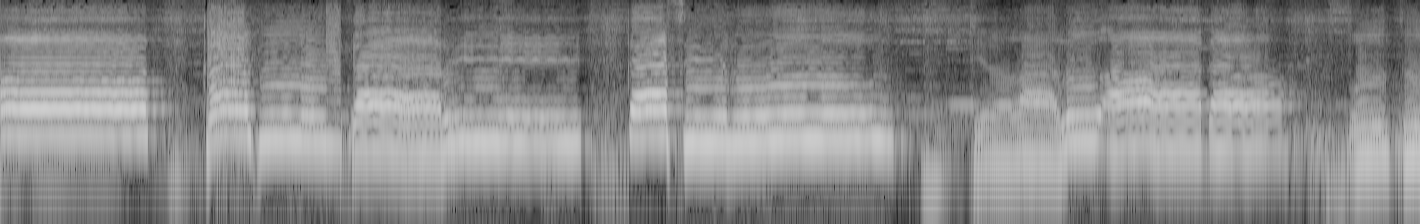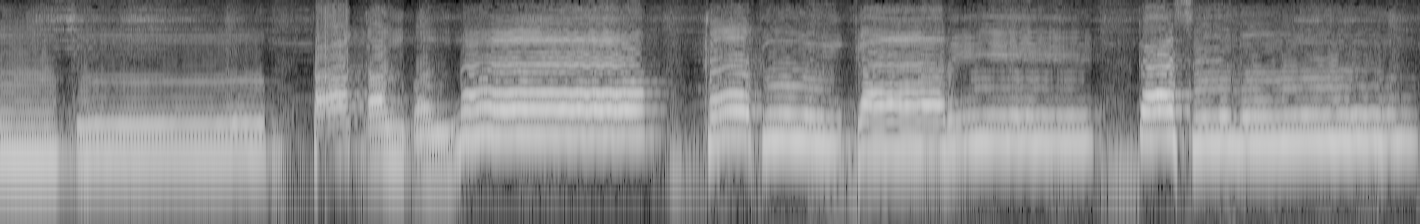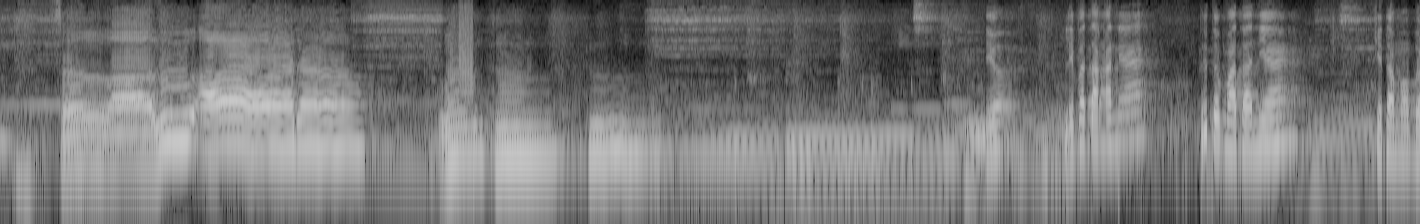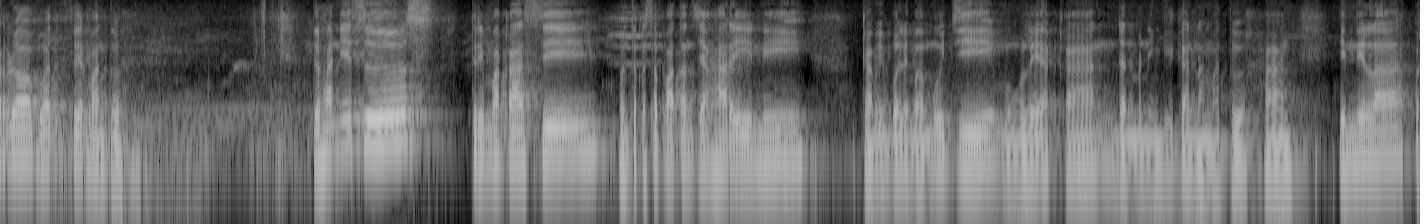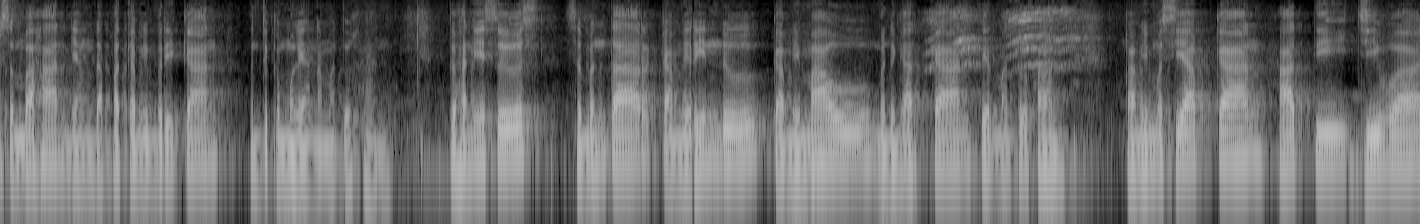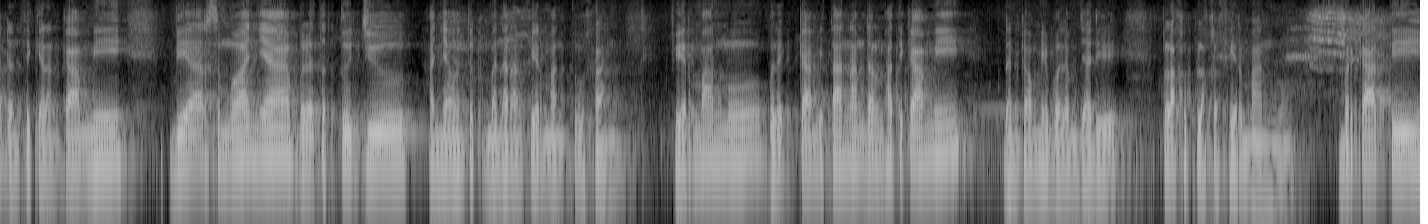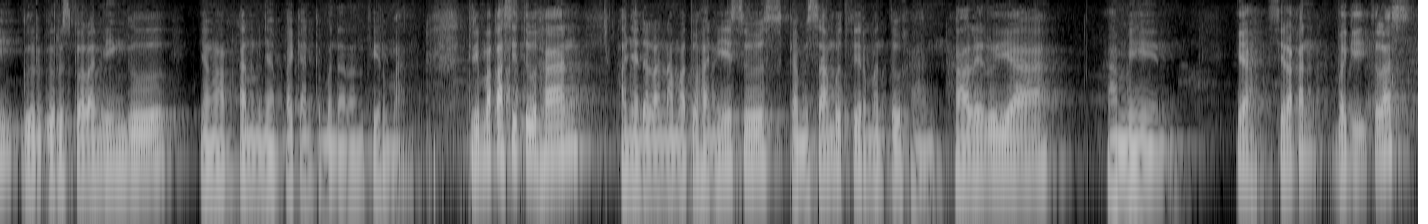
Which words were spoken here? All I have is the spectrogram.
Kau ingkari kasihmu. Selalu ada untukku. Takkan pernah kau ingkari kasihmu selalu ada untukku Yuk, lipat tangannya, tutup matanya. Kita mau berdoa buat firman Tuhan. Tuhan Yesus, terima kasih untuk kesempatan siang hari ini. Kami boleh memuji, memuliakan, dan meninggikan nama Tuhan. Inilah persembahan yang dapat kami berikan untuk kemuliaan nama Tuhan. Tuhan Yesus, sebentar kami rindu, kami mau mendengarkan firman Tuhan. Kami menyiapkan hati, jiwa, dan pikiran kami biar semuanya boleh tertuju hanya untuk kebenaran firman Tuhan. Firman-Mu boleh kami tanam dalam hati kami dan kami boleh menjadi pelaku-pelaku firman-Mu. Berkati guru-guru sekolah minggu yang akan menyampaikan kebenaran firman. Terima kasih Tuhan, hanya dalam nama Tuhan Yesus kami sambut firman Tuhan. Haleluya. Amin. Ya, silakan bagi kelas.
